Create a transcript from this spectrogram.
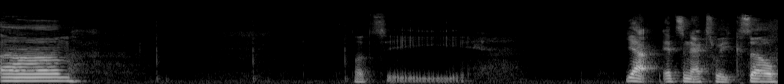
Um, let's see. Yeah, it's next week. So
